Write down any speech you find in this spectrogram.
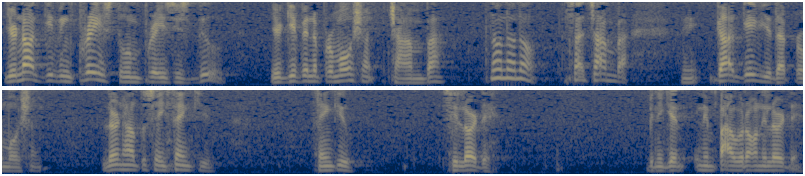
You're not giving praise to whom praise is due. You're given a promotion. Chamba. No, no, no. It's not chamba. God gave you that promotion. Learn how to say thank you. Thank you. Si Lord eh. Binigyan, in-empower ako ni Lord eh.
